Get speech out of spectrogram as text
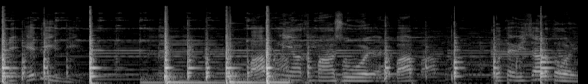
અને એદી બાપની આંખમાં આંસુ હોય અને બાપ પોતે વિચારતો હોય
